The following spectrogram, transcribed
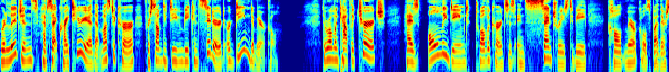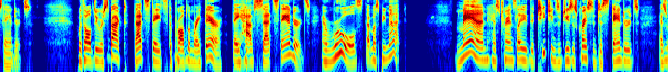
Religions have set criteria that must occur for something to even be considered or deemed a miracle. The Roman Catholic Church has only deemed 12 occurrences in centuries to be called miracles by their standards. With all due respect, that states the problem right there they have set standards and rules that must be met. Man has translated the teachings of Jesus Christ into standards as,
